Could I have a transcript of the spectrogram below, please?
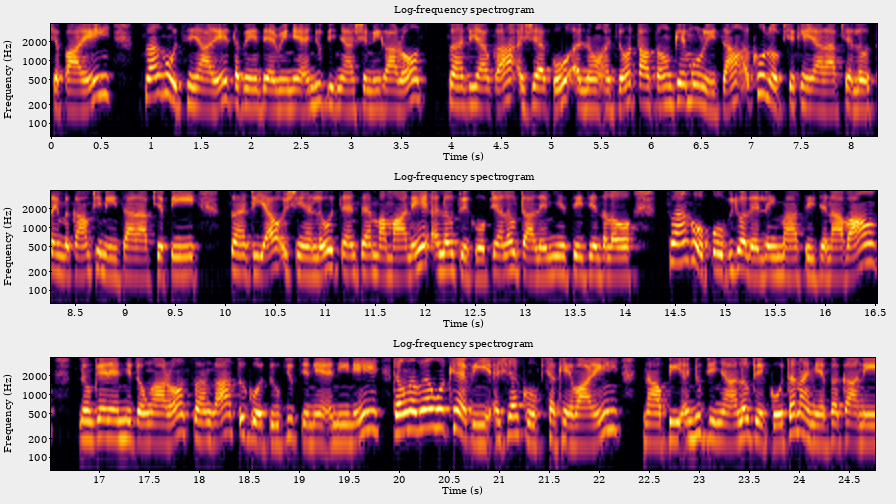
ဖြစ်ပါတယ်။စွမ်းကိုချင်းရတဲ့တပင်တယ်တွေနဲ့အမှုပညာရှင်တွေကတော့စွမ်းတယောက်ကအရက်ကိုအလွန်အကျွံတောက်သုံးခဲ့မှုတွေကြောင့်အခုလိုဖြစ်ခဲ့ရတာဖြစ်လို့စိတ်မကောင်းဖြစ်နေကြတာဖြစ်ပြီးစွမ်းတယောက်အရင်လိုကြမ်းကြမ်းမာမာနဲ့အလုပ်တွေကိုပြန်လုပ်တာလည်းမြင်စေခြင်းတလို့စွမ်းကိုပို့ပြီးတော့လည်းလိမ်မာစေခြင်းတာပါလွန်ခဲ့တဲ့နှစ်တုန်းကတော့စွမ်းကသူ့ကိုယ်သူပြုပြင်တဲ့အနေနဲ့ဒုံလဘဲဝတ်ခဲ့ပြီးအရက်ကိုဖြတ်ခဲ့ပါတယ်နောက်ပြီးအမှုပညာအလုပ်တွေကိုတက်နိုင်တဲ့ဘက်ကနေ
